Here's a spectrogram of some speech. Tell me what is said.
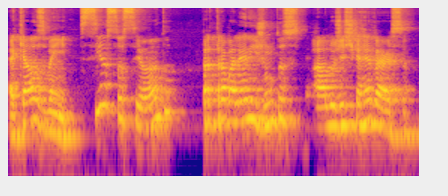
é que elas vêm se associando para trabalharem juntas a logística reversa.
